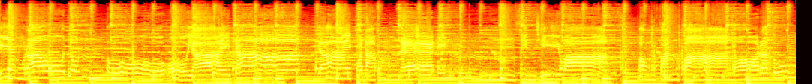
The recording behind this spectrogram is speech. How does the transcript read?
เลี้ยงเราจนโตโยายจ้ายายก็ดับแดดิน สิ้นชีวา ต้องฟันฝ่ามรสุม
